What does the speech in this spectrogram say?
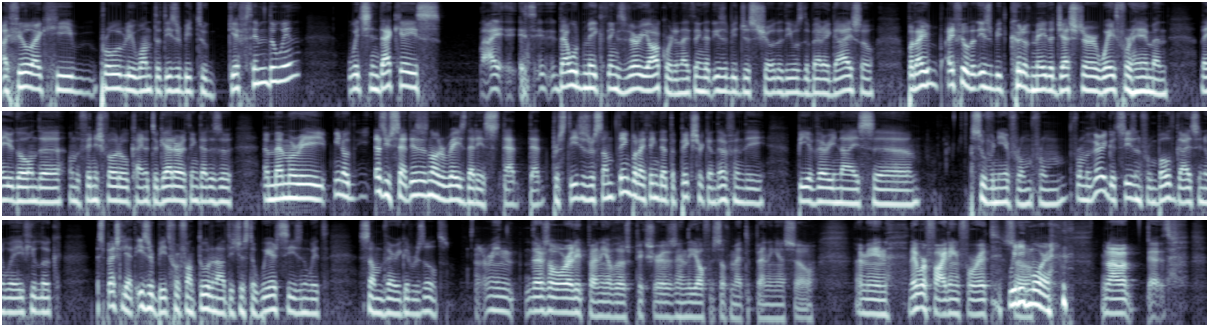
I feel like he probably wanted Iserbyt to gift him the win, which in that case. I it, it, that would make things very awkward, and I think that Iserbyt just showed that he was the better guy. So but I I feel that Iserbyt could have made a gesture, wait for him, and then you go on the on the finish photo kind of together. I think that is a a memory. You know, as you said, this is not a race that is that that prestigious or something, but I think that the picture can definitely be a very nice. Uh, souvenir from from from a very good season from both guys in a way if you look especially at Iserbyt for Vanthourenhout it's just a weird season with some very good results I mean, there's already plenty of those pictures in the office of Mettepenningen, so I mean, they were fighting for it. We need more. no,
